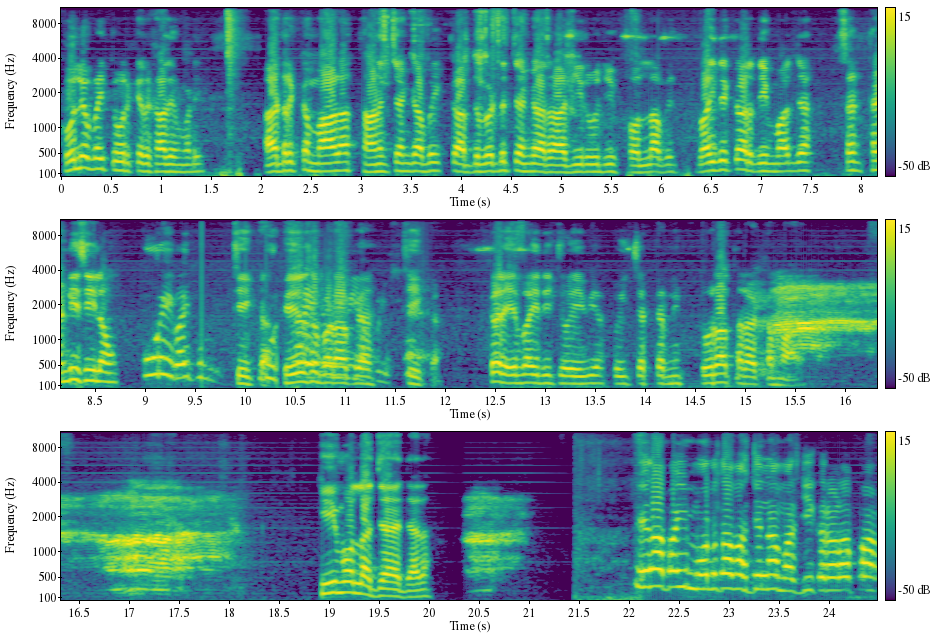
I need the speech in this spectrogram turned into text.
ਖੋਲਿਓ ਬਾਈ ਤੋੜ ਕੇ ਦਿਖਾ ਦਿਓ ਮੜੀ। ਆਰਡਰ ਕਮਾਲ ਆ ਥਣ ਚੰਗਾ ਬਈ ਕੱਦ ਵੱਡ ਚੰਗਾ ਰਾਜੀ ਰੂਜੀ ਫੁੱਲ ਆ ਬਈ। ਬਾਈ ਦੇ ਘਰ ਦੀ ਮੱਝ ਆ ਠੰਡੀ ਸੀ ਲਾਉ। ਪੂਰੀ ਬਾਈ ਪੂਰੀ। ਠੀਕ ਆ ਫੇਸ ਘਰੇ ਬੜਾ ਪਿਆ। ਠੀਕ ਆ। ਘਰੇ ਬਾਈ ਦੀ ਚੋਈ ਵੀ ਆ ਕੋਈ ਚੱਕਰ ਨਹੀਂ। ਤੋਰਾ ਤਰਾ ਕਮਾਲ। ਕੀ ਮੁੱਲ ਜ਼ਿਆਦਾ? ਇਹਦਾ ਬਾਈ ਮੁੱਲ ਤਾਂ ਬਸ ਜਿੰਨਾ ਮਰਜ਼ੀ ਕਰਾ ਲਾ ਆਪਾਂ।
